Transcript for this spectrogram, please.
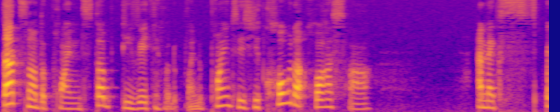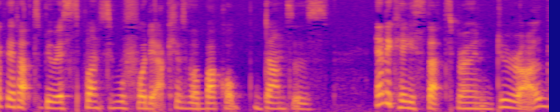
that's not the point. Stop deviating from the point. The point is you called out Hwasa and expected her to be responsible for the actions of her backup dancers. In the case that's wearing durag,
